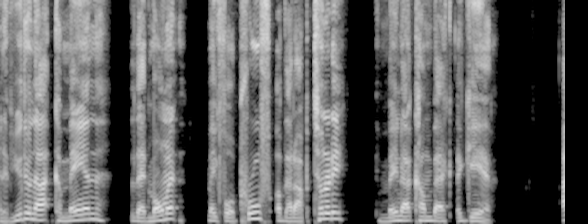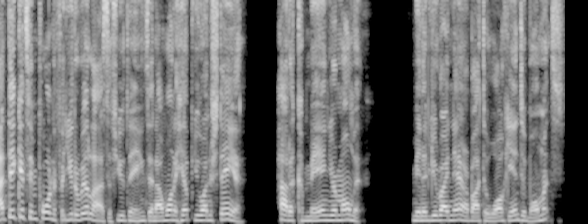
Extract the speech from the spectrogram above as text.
And if you do not command that moment, make full proof of that opportunity, it may not come back again. I think it's important for you to realize a few things, and I want to help you understand how to command your moment. Many of you right now are about to walk into moments,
